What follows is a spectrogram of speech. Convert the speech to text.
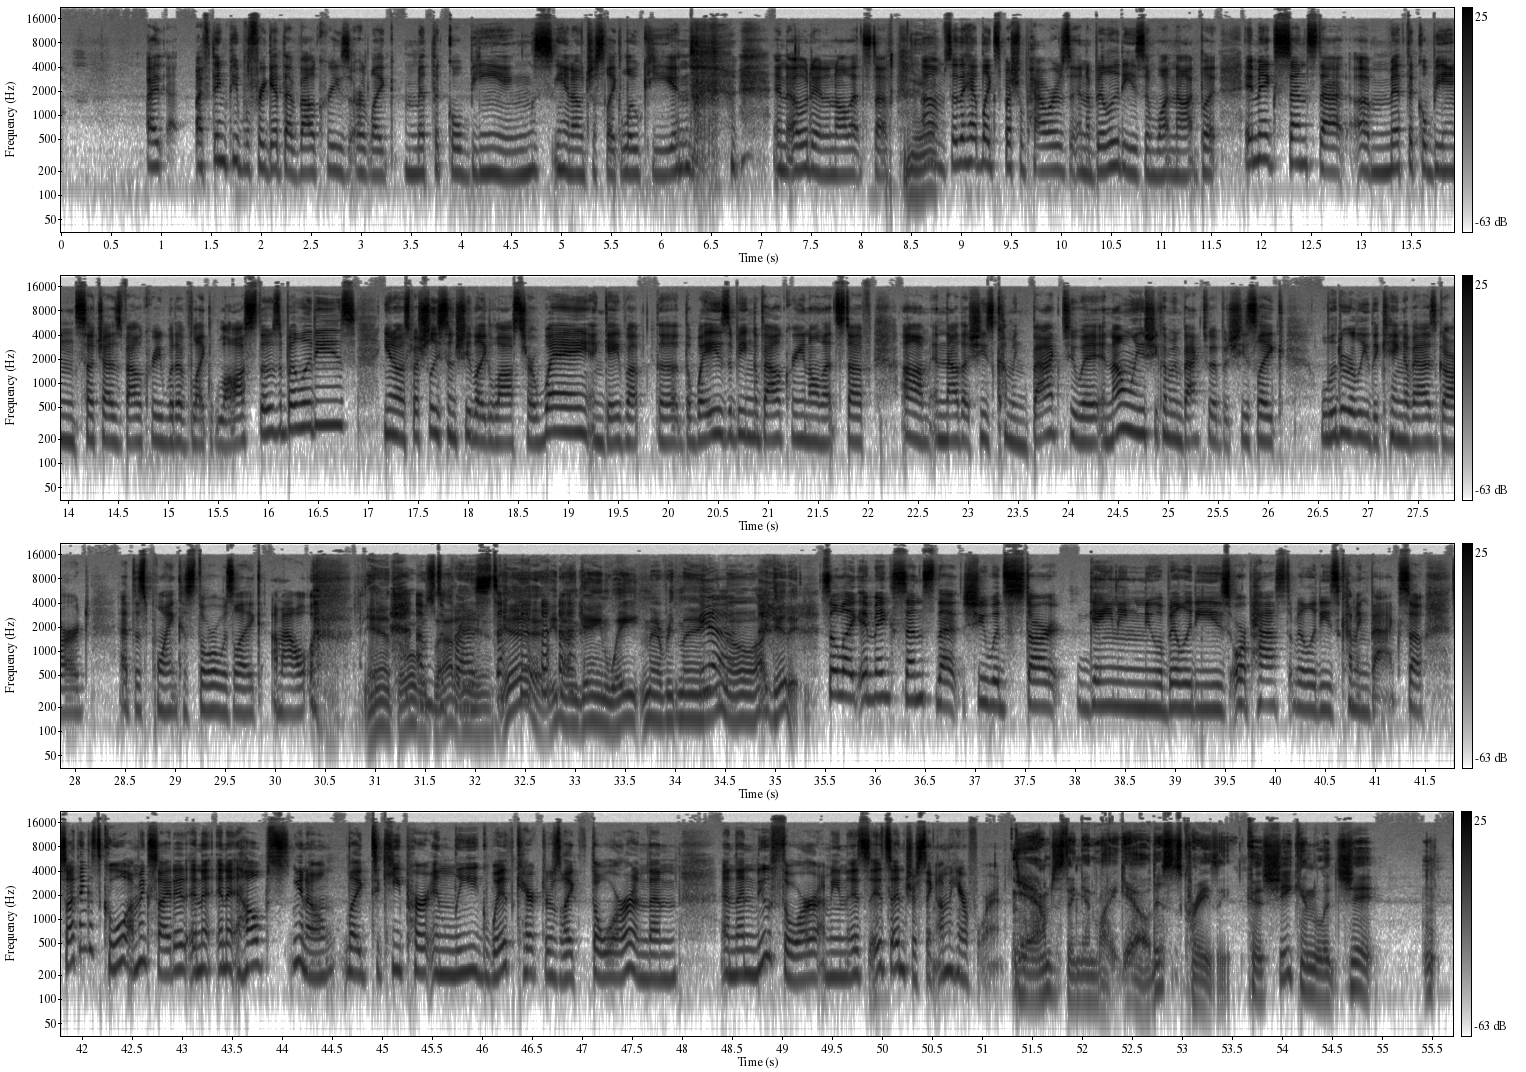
I I think people forget that Valkyries are like mythical beings, you know, just like Loki and and Odin and all that stuff. Yeah. Um, so they had like special powers and abilities and whatnot. But it makes sense that a mythical being such as Valkyrie would have like lost those abilities, you know, especially since she like lost her way and gave up the the ways of being a Valkyrie and all that stuff. Um, and now that she's coming back to it, and not only is she coming back to it, but she's like literally the king of Asgard at this point because Thor was like, I'm out. Yeah, Thor was out of here. Yeah, he done gained weight and everything. Yeah. You know, I get it. So like it makes sense that she would start gaining new abilities or past abilities coming back. So so I think it's cool. I'm excited and it, and it helps, you know, like to keep her in league with characters like Thor and then and then new Thor. I mean, it's it's interesting. I'm here for it. Yeah, I'm just thinking like, yo, this is crazy because she can legit,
